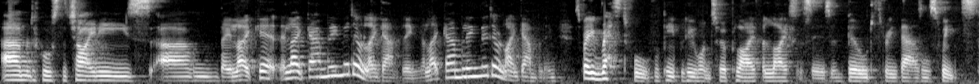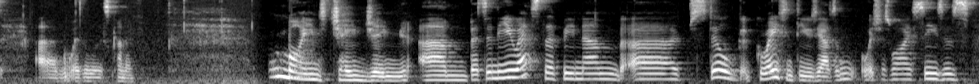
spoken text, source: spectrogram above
Um, and of course, the Chinese, um, they like it. They like gambling. They don't like gambling. They like gambling. They don't like gambling. It's very restful for people who want to apply for licenses and build 3,000 suites um, with all this kind of mind changing. Um, but in the US, there have been um, uh, still great enthusiasm, which is why Caesars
